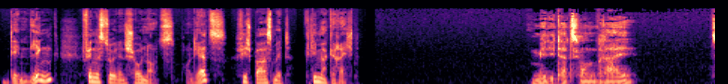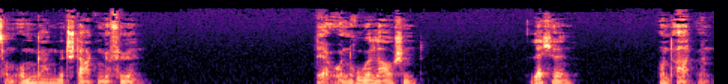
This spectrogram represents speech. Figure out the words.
Den Link findest du in den Show Notes. Und jetzt viel Spaß mit Klimagerecht. Meditation 3 zum Umgang mit starken Gefühlen. Der Unruhe lauschen, lächeln und atmen.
